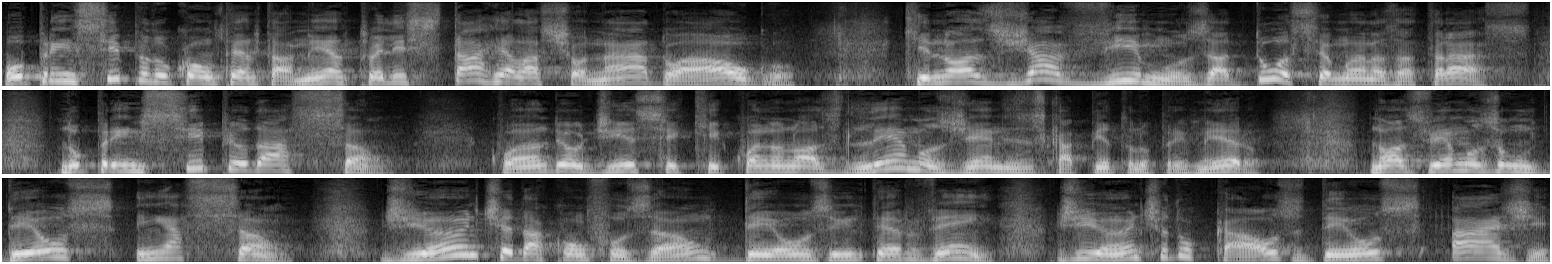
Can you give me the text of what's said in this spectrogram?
O princípio do contentamento ele está relacionado a algo que nós já vimos há duas semanas atrás no princípio da ação. Quando eu disse que quando nós lemos Gênesis capítulo 1, nós vemos um Deus em ação. Diante da confusão, Deus intervém. Diante do caos, Deus age.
